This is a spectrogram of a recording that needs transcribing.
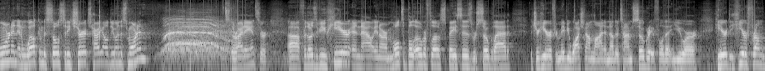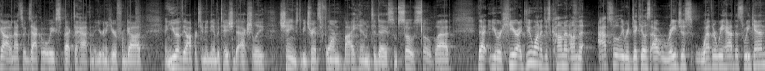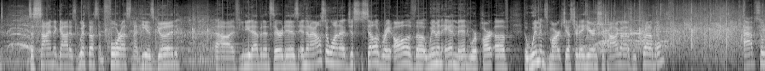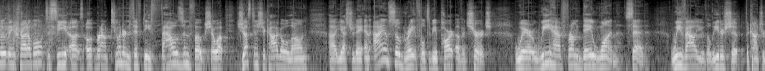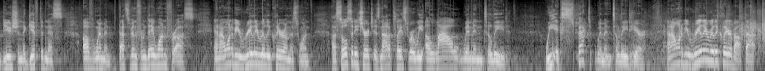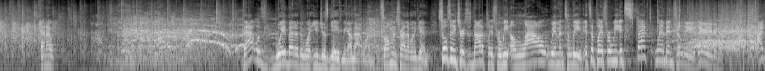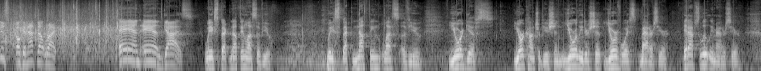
Morning and welcome to Soul City Church. How are y'all doing this morning? It's the right answer. Uh, for those of you here and now in our multiple overflow spaces, we're so glad that you're here. If you're maybe watching online another time, so grateful that you are here to hear from God. And that's exactly what we expect to happen that you're going to hear from God. And you have the opportunity, the invitation to actually change, to be transformed by Him today. So I'm so, so glad that you're here. I do want to just comment on the absolutely ridiculous, outrageous weather we had this weekend. It's a sign that God is with us and for us and that He is good. Uh, if you need evidence, there it is. And then I also want to just celebrate all of the women and men who were part of the Women's March yesterday here in Chicago. That was incredible. Absolutely incredible to see uh, around 250,000 folks show up just in Chicago alone uh, yesterday. And I am so grateful to be a part of a church where we have from day one said, we value the leadership, the contribution, the giftedness of women. That's been from day one for us. And I want to be really, really clear on this one. Uh, Soul City Church is not a place where we allow women to lead. We expect women to lead here. And I want to be really, really clear about that. And I, That was way better than what you just gave me on that one. So I'm going to try that one again. Soul City Church is not a place where we allow women to lead. It's a place where we expect women to lead. There you go. I just okay, that felt right. And and guys, we expect nothing less of you. We expect nothing less of you. Your gifts, your contribution, your leadership, your voice matters here. It absolutely matters here.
